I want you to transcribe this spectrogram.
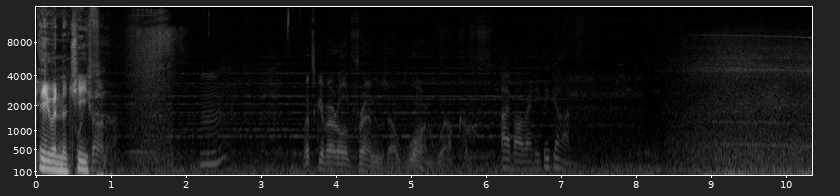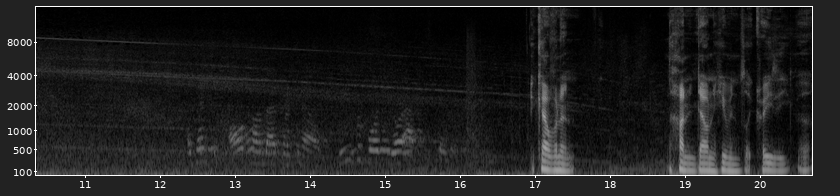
Even the chief. Cortana, Hmm? let's give our old friends a warm welcome. I've already begun. Attention, all combat personnel. Please report to your action station. The Covenant hunting down humans like crazy. But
